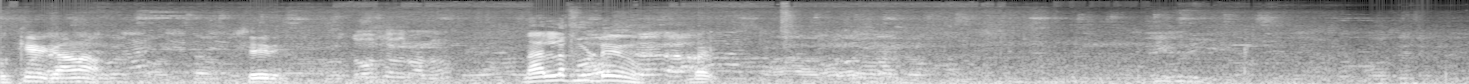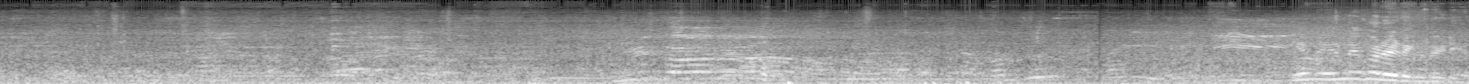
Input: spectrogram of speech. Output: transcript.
ഓക്കെ കാണാം. ശരി. നല്ല ഫുഡ് ആയിരുന്നു. ബൈ. என்ன என்ன கூட எடுக்க வீடியோ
